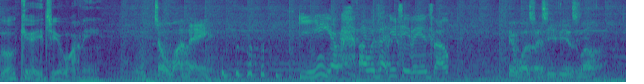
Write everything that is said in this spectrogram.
Okay, Giovanni. Joanne. Yeah. Oh, was that your TV as well? It was my TV as well.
